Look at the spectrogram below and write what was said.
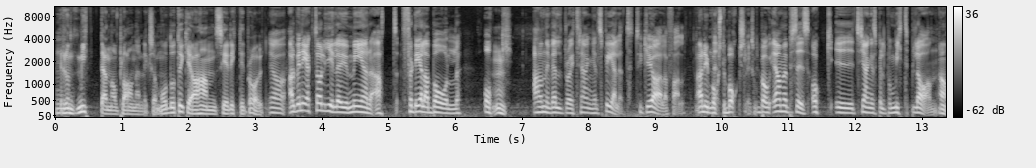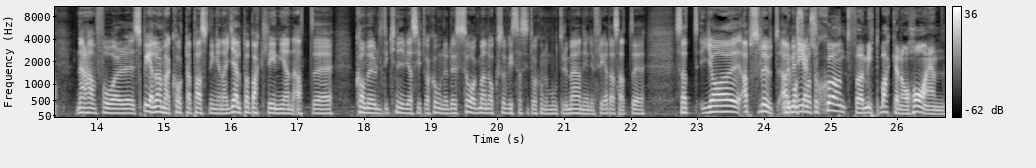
Mm. runt mitten av planen liksom. Och då tycker jag han ser riktigt bra ut. Ja, Albin Ekdal gillar ju mer att fördela boll och Mm. Han är väldigt bra i triangelspelet, tycker jag i alla fall. Han är box to box liksom. Ja men precis, och i triangelspelet på mittplan. Ja. När han får eh, spela de här korta passningarna, hjälpa backlinjen att eh, komma ur lite kniviga situationer. Det såg man också vissa situationer mot Rumänien i fredags. Att, eh, så att ja, absolut. Det måste vara så skönt för mittbackarna att ha en,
